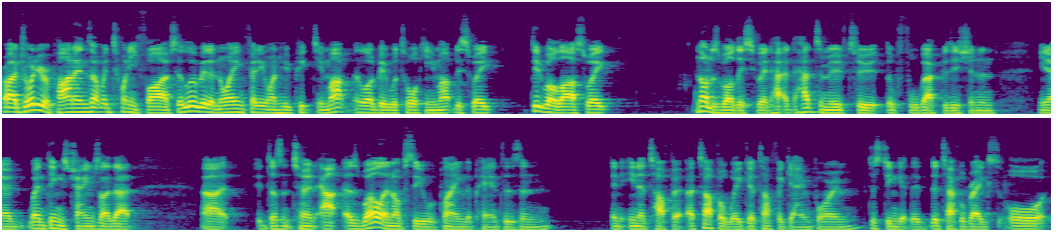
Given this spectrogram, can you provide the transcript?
All right, Jordy Rapana ends up with 25, so a little bit annoying for anyone who picked him up. A lot of people were talking him up this week. Did well last week, not as well this week. Had had to move to the fullback position, and you know when things change like that, uh, it doesn't turn out as well. And obviously, we're playing the Panthers, and in, in a tougher a tougher week, a tougher game for him. Just didn't get the, the tackle breaks or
